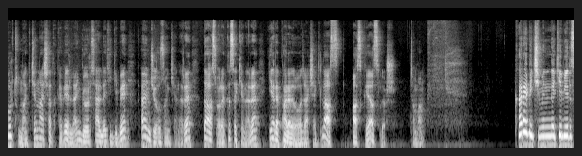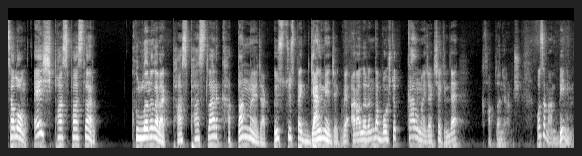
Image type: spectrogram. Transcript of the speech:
kurtulmak için aşağıdaki verilen görseldeki gibi önce uzun kenarı daha sonra kısa kenarı yere paralel olacak şekilde as askıya asılıyor. Tamam. Kare biçimindeki bir salon eş paspaslar kullanılarak paspaslar katlanmayacak, üst üste gelmeyecek ve aralarında boşluk kalmayacak şekilde kaplanıyormuş. O zaman benim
